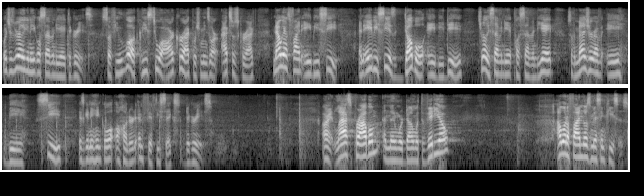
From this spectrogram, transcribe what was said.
which is really going to equal 78 degrees. So if you look, these two are correct, which means our x is correct. Now we have to find ABC. And ABC is double ABD. It's really 78 plus 78. So the measure of ABC is going to equal 156 degrees. All right, last problem, and then we're done with the video. I want to find those missing pieces.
